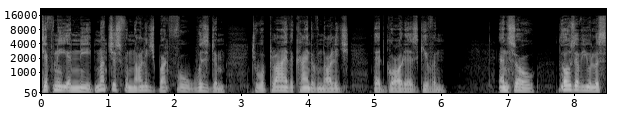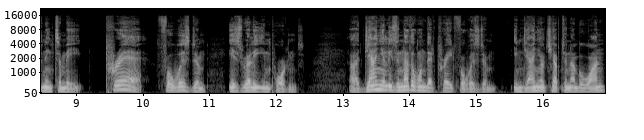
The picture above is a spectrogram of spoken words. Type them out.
Definitely a need, not just for knowledge, but for wisdom to apply the kind of knowledge that God has given. And so, those of you listening to me, prayer for wisdom is really important. Uh, Daniel is another one that prayed for wisdom. In Daniel chapter number one,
